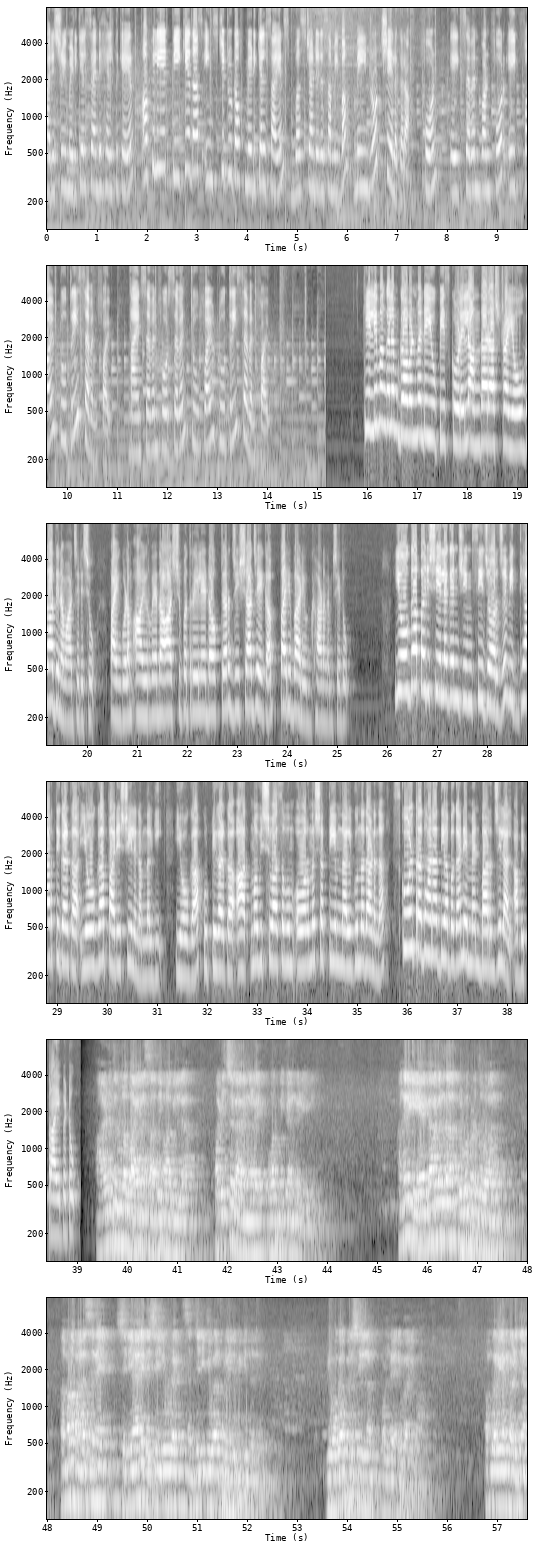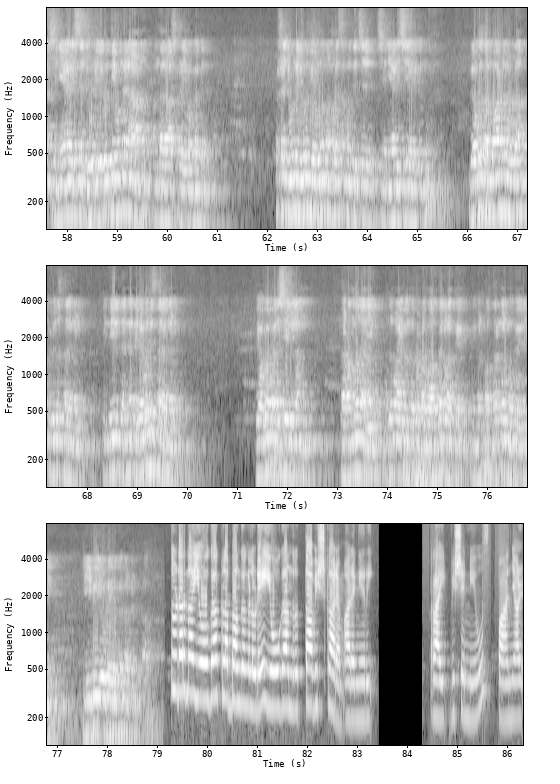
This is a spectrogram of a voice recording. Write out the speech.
Harisree medicals and health care affiliate P K Das institute of medical science bus സ്റ്റാൻഡിന് സമീപം main road Chelakkara. Phone eight seven one four eight five two three seven five. Nine seven four seven two five two three seven five. Killimangalam government U P സ്കൂളിൽ അന്താരാഷ്ട്ര യോഗാ ദിനം ആചരിച്ചു. പൈങ്കുളം ആയുർവേദ ആശുപത്രിയിലെ doctor Jisha Jacob പരിപാടി ഉദ്ഘാടനം ചെയ്തു. യോഗ പരിശീലകൻ ജിംസി ജോർജ് വിദ്യാർത്ഥികൾക്ക് യോഗ പരിശീലനം നൽകി. യോഗ കുട്ടികൾക്ക് ആത്മവിശ്വാസവും ഓർമ്മശക്തിയും നൽകുന്നതാണെന്ന് സ്കൂൾ പ്രധാനാധ്യാപകൻ എം എൻ ബർജിലാൽ അഭിപ്രായപ്പെട്ടു. ആഴത്തിലുള്ള വായന സാധ്യമാകില്ല. പഠിച്ച കാര്യങ്ങളെ ഓർമ്മിക്കാൻ കഴിയില്ല. അങ്ങനെ ഏകാഗ്രത രൂപപ്പെടുത്തുവാൻ നമ്മുടെ മനസ്സിനെ ശരിയായ ദിശയിലൂടെ സഞ്ചരിക്കുവാൻ പ്രേരിപ്പിക്കുന്നതിന് യോഗ പരിശീലനം വളരെ അനിവാര്യമാണ്. നമുക്കറിയാൻ കഴിഞ്ഞ ശനിയാഴ്ച ജൂൺ ഇരുപത്തി ഒന്നിനാണ് അന്താരാഷ്ട്ര യോഗ ദിനം. പക്ഷെ ജൂൺ ഇരുപത്തി ഒന്ന് നമ്മളെ സംബന്ധിച്ച് ശനിയാഴ്ചയായിരുന്നു. ലോകത്തെമ്പാടുമുള്ള വിവിധ സ്ഥലങ്ങൾ ഇന്ത്യയിൽ തന്നെ നിരവധി സ്ഥലങ്ങൾ യോഗ പരിശീലനം നടന്നതായും അതുമായി ബന്ധപ്പെട്ട വാർത്തകളൊക്കെ നിങ്ങൾ പത്രങ്ങൾ മുഖേനയും ടി വിയിലൂടെയൊക്കെ കണ്ടിട്ടുണ്ടാകും തുടർന്ന് യോഗ ക്ലബ് അംഗങ്ങളുടെ യോഗ നൃത്താവിഷ്കാരം അരങ്ങേറി. Right vision news Panjal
